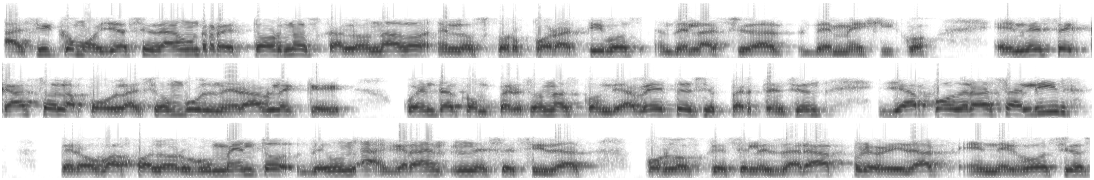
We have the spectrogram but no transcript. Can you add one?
así como ya se da un retorno escalonado en los corporativos de la Ciudad de México. En este caso, la población vulnerable que cuenta con personas con diabetes y hipertensión ya podrá salir pero bajo el argumento de una gran necesidad, por lo que se les dará prioridad en negocios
